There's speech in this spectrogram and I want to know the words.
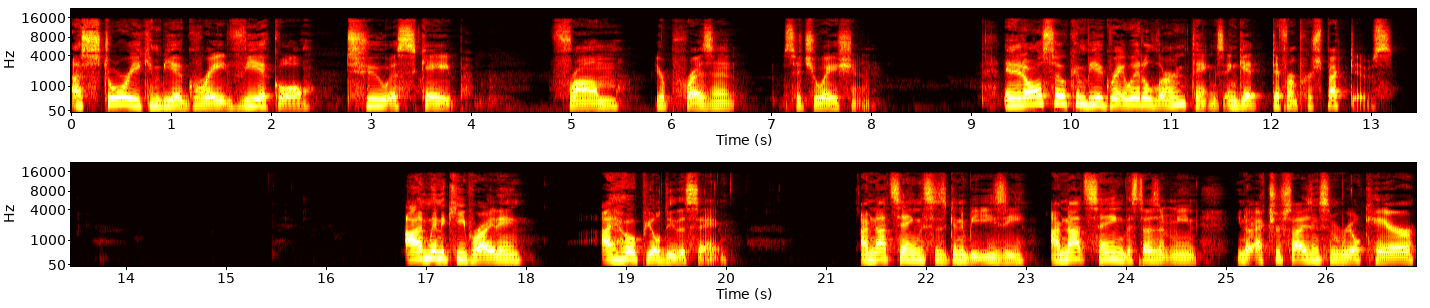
A story can be a great vehicle to escape from your present situation. And it also can be a great way to learn things and get different perspectives. I'm going to keep writing. I hope you'll do the same. I'm not saying this is going to be easy. I'm not saying this doesn't mean, you know, exercising some real care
